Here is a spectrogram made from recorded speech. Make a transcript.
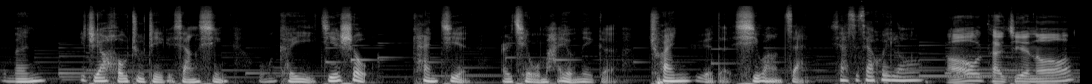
我们一直要 hold 住这个相信，我们可以接受、看见，而且我们还有那个穿越的希望在。下次再会喽！好，再见喽！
